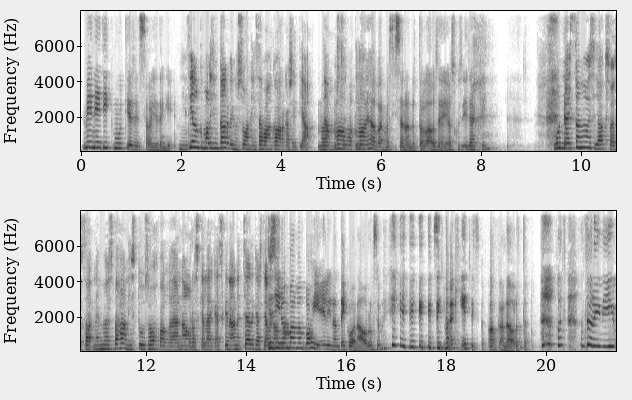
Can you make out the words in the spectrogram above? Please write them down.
menetit mut. Ja se, se oli jotenkin, Niin silloin kun mä olisin tarvinnut sua, niin sä vaan karkasit ja Mä, mä, mä, oon ihan varmasti sanonut tuon lauseen joskus itsekin. Mutta näissä samoissa jaksoissa ne myös vähän istuu sohvalla ja nauraskelee keskenään, että selkeästi Ja siinä on maailman pahin Elinan tekonauru. Sitten mäkin siis mä alkaa naurata. Mutta mut se oli niin,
